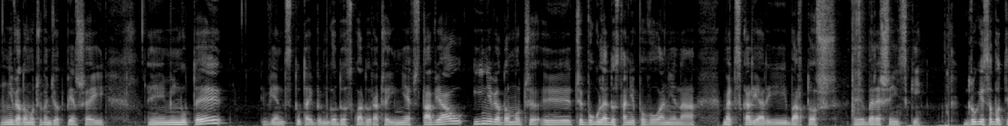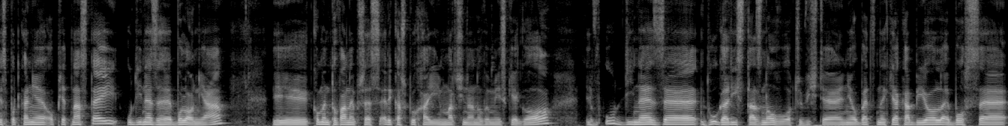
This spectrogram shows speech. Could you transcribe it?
Nie wiadomo, czy będzie od pierwszej minuty więc tutaj bym go do składu raczej nie wstawiał i nie wiadomo, czy, y, czy w ogóle dostanie powołanie na mecz z Cagliari Bartosz y, Bereszyński. Drugie sobotnie spotkanie o 15 Udinese Bolonia, y, komentowane przez Eryka Szprucha i Marcina Nowomiejskiego. W Udinese długa lista znowu oczywiście nieobecnych, Jaka Biol, Bosse,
